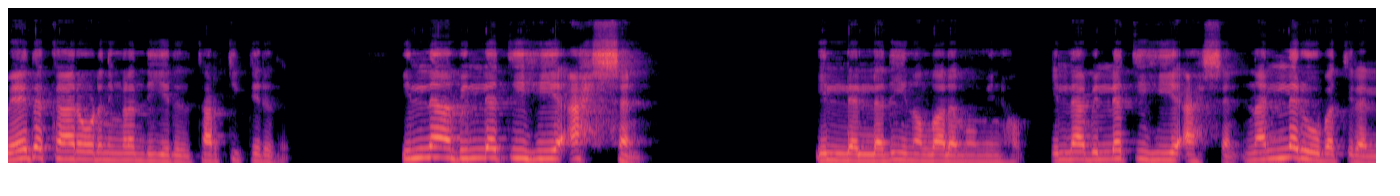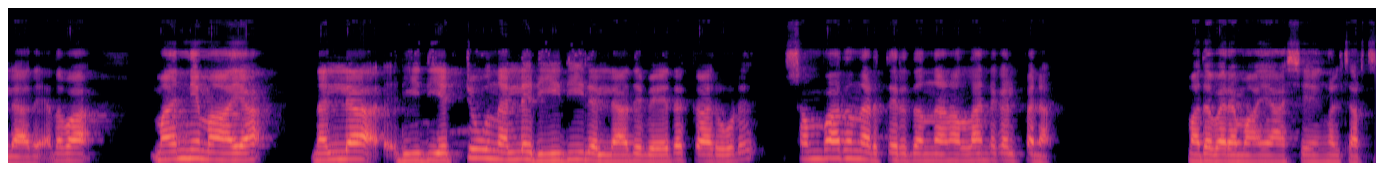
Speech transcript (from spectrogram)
വേദക്കാരോട് നിങ്ങൾ എന്ത് ചെയ്യരുത്? തർക്കിക്കരുത്. ഇല്ലാ ബില്ലത്തി ഹിയ അഹ്സൻ. ഇല്ലല്ലദീന ളലമു മിൻഹും. ഇല്ലാ ബില്ലത്തി ഹിയ അഹ്സൻ. നല്ല രൂപത്തിലല്ലാതെ അഥവാ മാന്യമായ നല്ല രീതി ഏറ്റവും നല്ല രീതിയിലല്ലാതെ വേദക്കാരോട് സംവാദം നടത്തരുതെന്നാണ് അള്ളാന്റെ കൽപ്പന. മതപരമായ ആശയങ്ങൾ ചർച്ച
